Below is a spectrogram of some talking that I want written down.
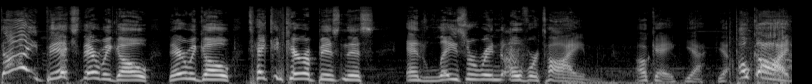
die, bitch! There we go. There we go. Taking care of business and lasering over time. Okay, yeah, yeah. Oh god!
